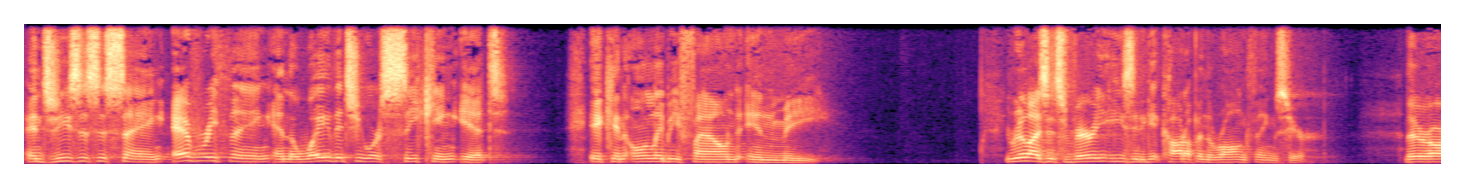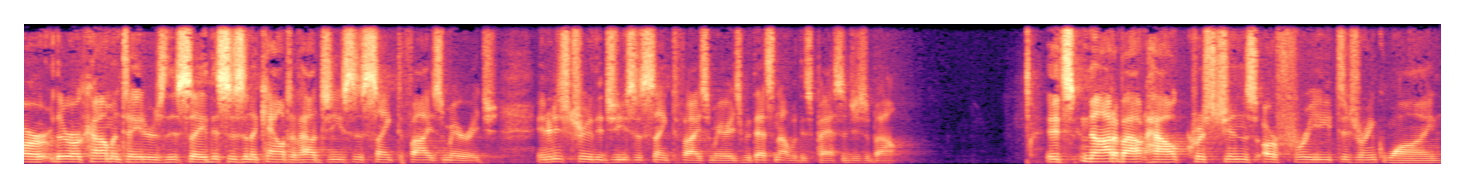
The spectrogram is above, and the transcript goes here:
And Jesus is saying everything and the way that you are seeking it, it can only be found in me. You realize it's very easy to get caught up in the wrong things here. There are, there are commentators that say this is an account of how Jesus sanctifies marriage. And it is true that Jesus sanctifies marriage, but that's not what this passage is about. It's not about how Christians are free to drink wine.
